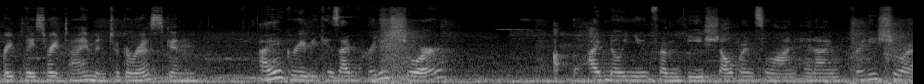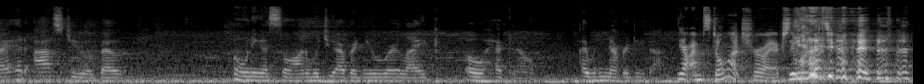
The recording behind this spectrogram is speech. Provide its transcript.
right place, right time, and took a risk and. I agree because I'm pretty sure I've known you from the Shelburne salon, and I'm pretty sure I had asked you about owning a salon. Would you ever? And you were like, "Oh heck no, I would never do that." Yeah, I'm still not sure I actually want to do it.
